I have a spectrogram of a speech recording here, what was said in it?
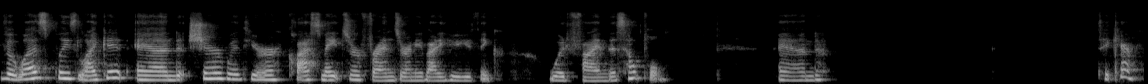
If it was, please like it and share with your classmates or friends or anybody who you think would find this helpful. And take care.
